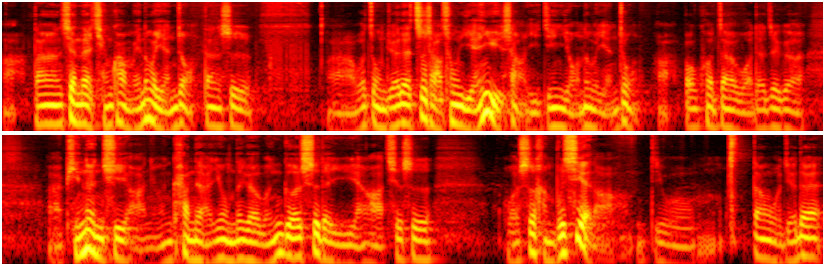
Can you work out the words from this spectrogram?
啊。当然现在情况没那么严重，但是啊，我总觉得至少从言语上已经有那么严重了啊。包括在我的这个啊评论区啊，你们看的用那个文革式的语言啊，其实。我是很不屑的啊，就，但我觉得，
